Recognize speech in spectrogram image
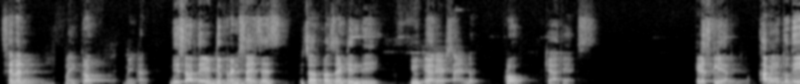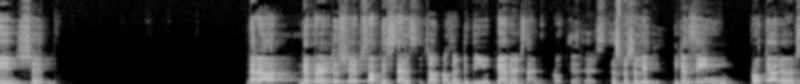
7 micrometer. These are the different sizes which are present in the eukaryotes and prokaryotes. It is clear. Coming to the shape. There are different shapes of the cells which are present in the eukaryotes and prokaryotes. Especially you can see in prokaryotes,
